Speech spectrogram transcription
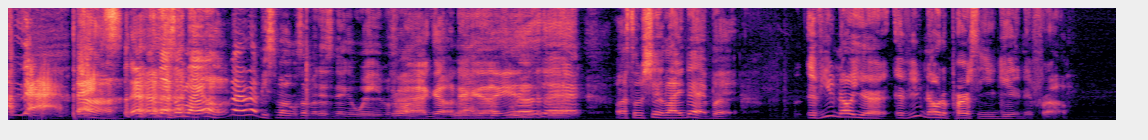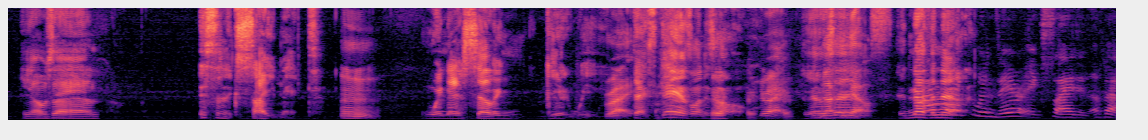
Nah, pass. Uh, unless I'm like, oh man, let me smoke some of this nigga weed before I go, nigga. Right, you know what I'm saying? Or some shit like that. But if you know your, if you know the person you're getting it from, you know what I'm saying? It's an excitement when they're selling good weed. Mm. Right. That stands on its own. Right. You know what I'm Nothing saying? else. Nothing I else. like when they're excited about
